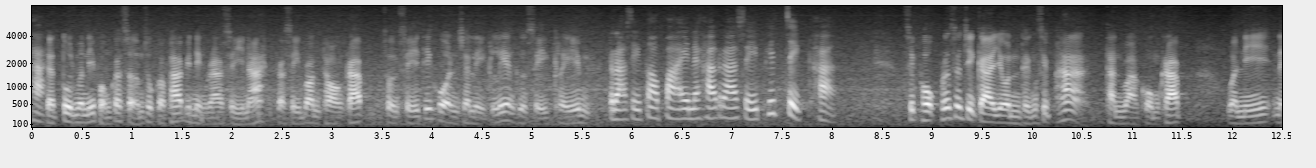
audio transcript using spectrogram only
ค่ะ แต่ตุลวันนี้ผมก็เสริมสุขภาพอีกหนึ่งราศีนะกับสีบรอนซ์ทองครับ ส่วนสีที่ควรจะหลีกเลี่ยงคือสีครีม ราศีต่อไปนะคะ ราศีพิจิกค่ะ 16 พฤศจิกายนถึง 15 ธันวาคมครับ วันนี้ใน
